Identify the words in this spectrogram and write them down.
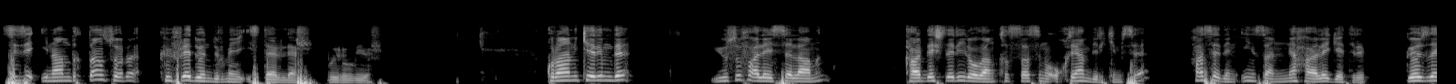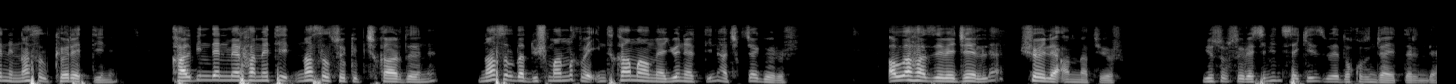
sizi inandıktan sonra küfre döndürmeyi isterler buyruluyor. Kur'an-ı Kerim'de Yusuf Aleyhisselam'ın kardeşleriyle olan kıssasını okuyan bir kimse, hasedin insanı ne hale getirip, gözlerini nasıl kör ettiğini, kalbinden merhameti nasıl söküp çıkardığını, nasıl da düşmanlık ve intikam almaya yönelttiğini açıkça görür. Allah Azze ve Celle şöyle anlatıyor. Yusuf suresinin 8 ve 9. ayetlerinde.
